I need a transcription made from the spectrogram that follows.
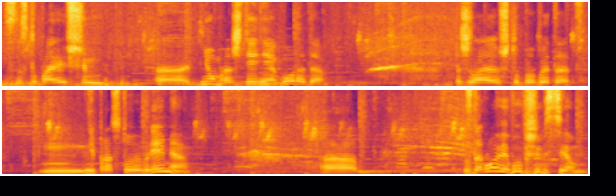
с наступающим э, днем рождения города. Желаю, чтобы в это непростое время э, здоровья, в общем, всем,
